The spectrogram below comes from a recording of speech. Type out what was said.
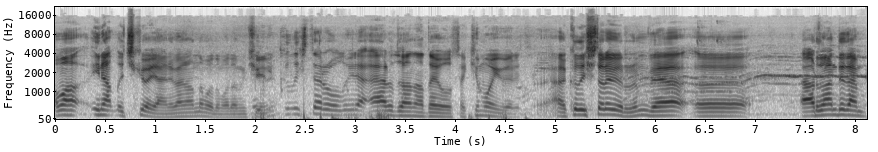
Ama inatla çıkıyor yani. Ben anlamadım adamın şeyini. Peki Kılıçdaroğlu ile Erdoğan aday olsa kim oy verir? Yani Kılıçdaroğlu veririm veya e, Erdoğan dedem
